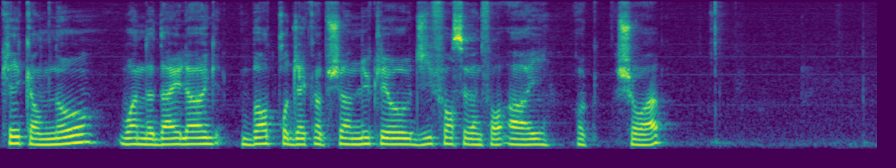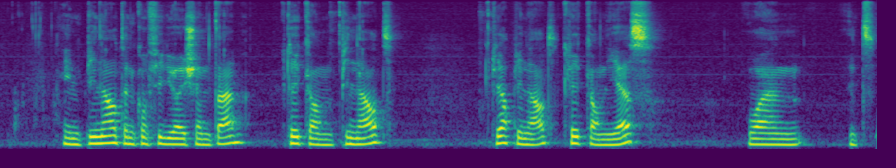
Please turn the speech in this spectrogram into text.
Click on No when the dialog Board Project Option Nucleo G474RE show up. In Pinout and Configuration tab, click on Pinout, clear Pinout, click on Yes when it's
